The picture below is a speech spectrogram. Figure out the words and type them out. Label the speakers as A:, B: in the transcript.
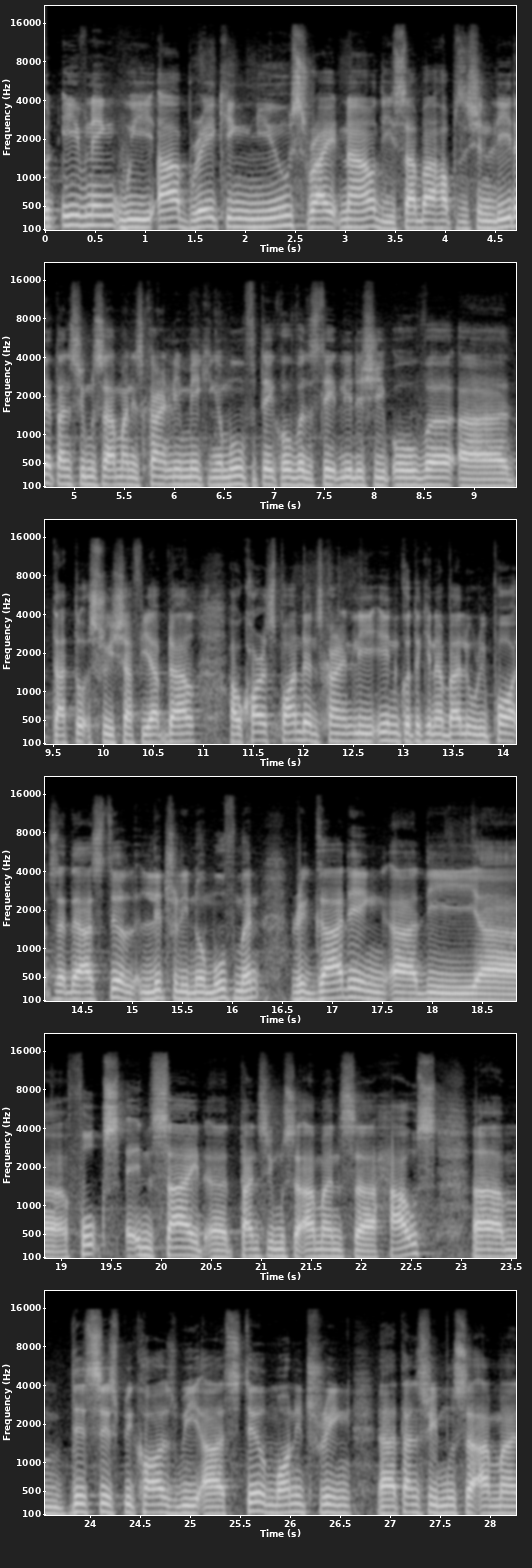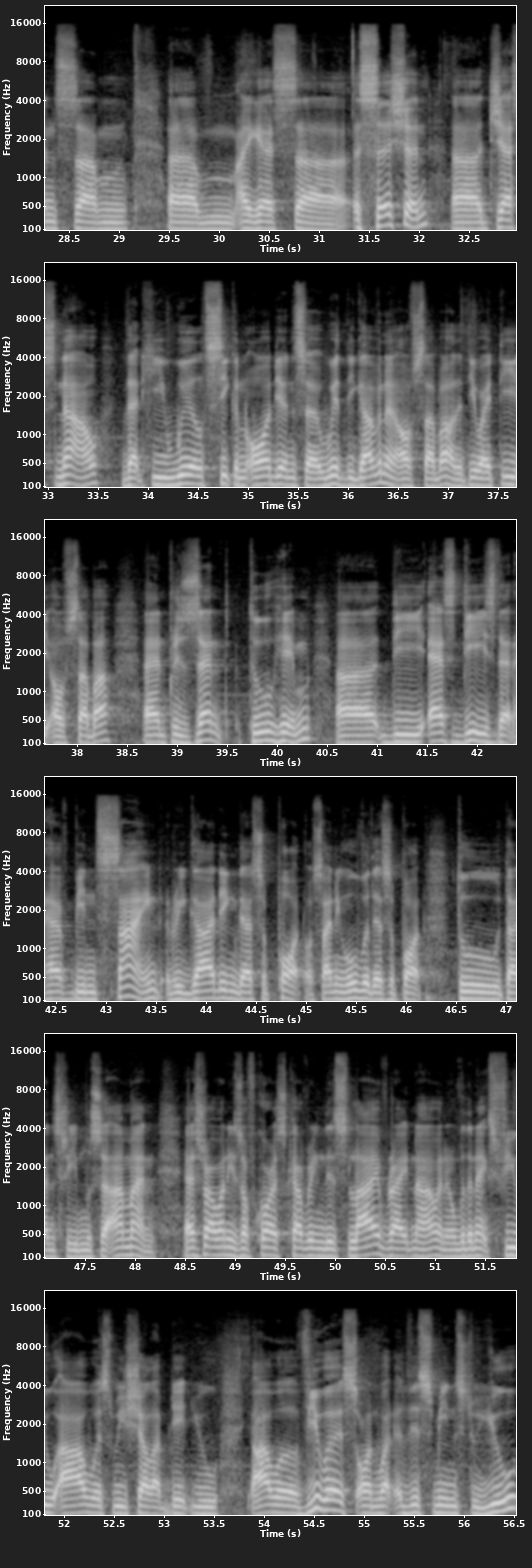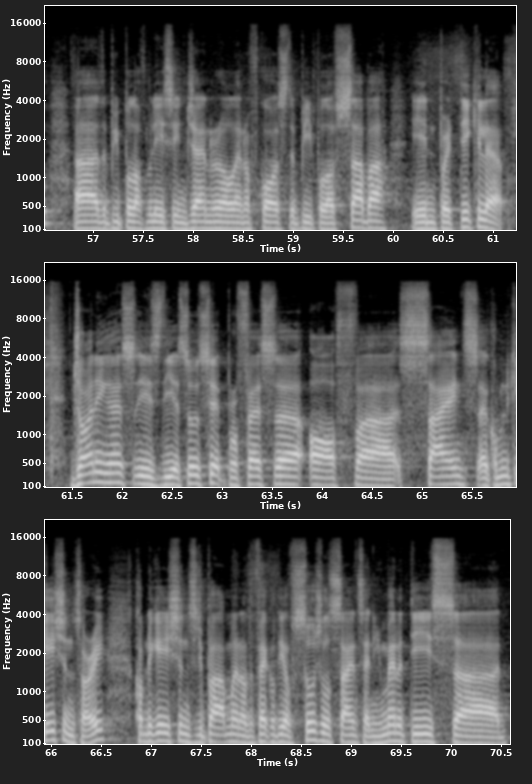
A: Good evening. We are breaking news right now. The Sabah opposition leader Tan Sri Musa Aman is currently making a move to take over the state leadership over uh, Datuk Sri Shafie Apdal. Our correspondent currently in Kota Kinabalu reports that there are still literally no movement regarding uh, the uh, folks inside uh, Tan Sri Musa Aman's uh, house. Um, this is because we are still monitoring uh, Tan Sri Musa Aman's um, um, I guess, uh, assertion uh, just now that he will seek an audience uh, with the governor of Sabah, the TYT of Sabah, and present to him uh, the SDs that have been signed regarding their support or signing over their support to Tan Sri Musa Aman. Astro AWANI is, of course, covering this live right now, and over the next few hours, we shall update you, our viewers, on what this means to you, uh, the people of Malaysia in general, and of course, the people of Sabah in particular. Joining us is the Associate Professor of uh, Science, uh, Communications, sorry, Communications Department of the Faculty of Social Science and Humanities, uh,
